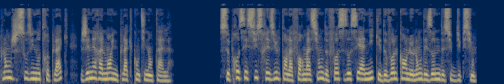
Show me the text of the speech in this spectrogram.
plonge sous une autre plaque, généralement une plaque continentale. Ce processus résulte en la formation de fosses océaniques et de volcans le long des zones de subduction.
